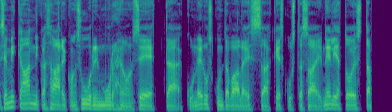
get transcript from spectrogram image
se, mikä Annika Saarikon suurin murhe on se, että kun eduskuntavaaleissa keskusta sai 14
